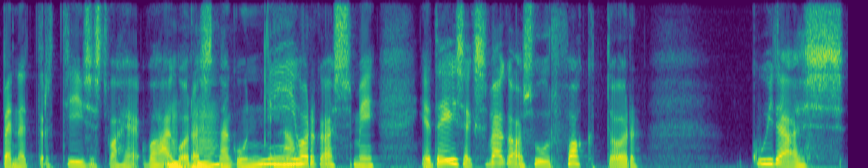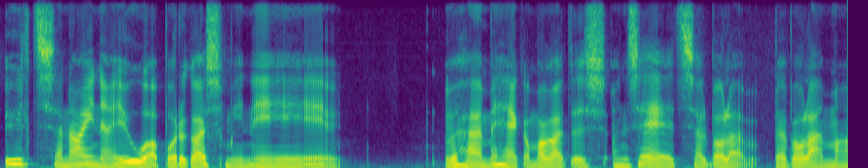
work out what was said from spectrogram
penetratiivsest vahe, vahekorrast mm -hmm. nagu nii ja. orgasmi ja teiseks väga suur faktor, kuidas üldse naine jõuab orgasmini ühe mehega magades, on see, et seal peab olema, peab olema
